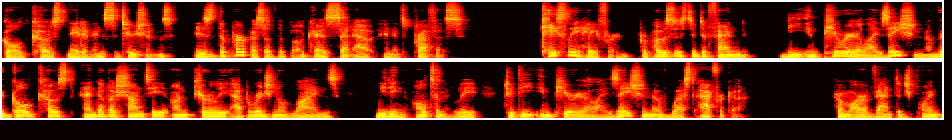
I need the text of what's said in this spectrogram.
Gold Coast Native Institutions is the purpose of the book as set out in its preface. Casely Hayford proposes to defend the imperialization of the Gold Coast and of Ashanti on purely Aboriginal lines, leading ultimately to the imperialization of West Africa. From our vantage point,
